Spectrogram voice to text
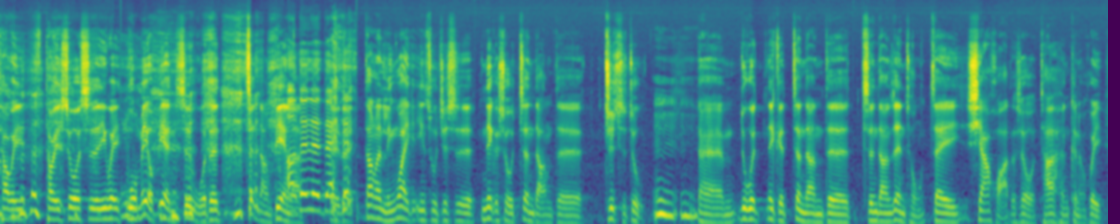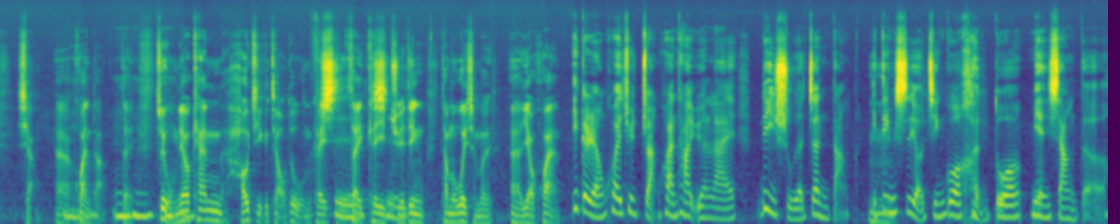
他会 他会说是因为我没有变，是我的政党变了，对 对。对对。当然，另外一个因素就是那个时候政党的支持度，嗯嗯，呃，如果那个政党的政党认同在下滑的时候，他很可能会想。呃，换挡对，所以我们要看好几个角度，我们可以再可以决定他们为什么呃要换。一个人会去转换他原来隶属的政党，一定是有经过很多面向的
